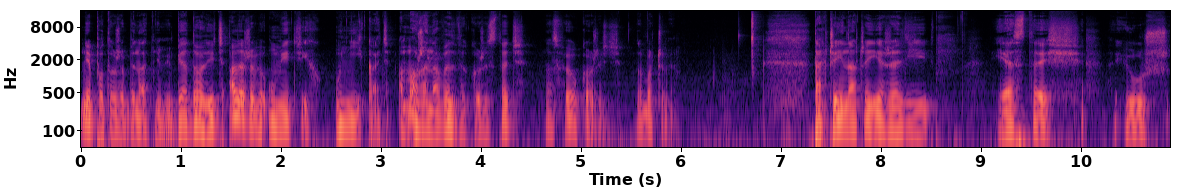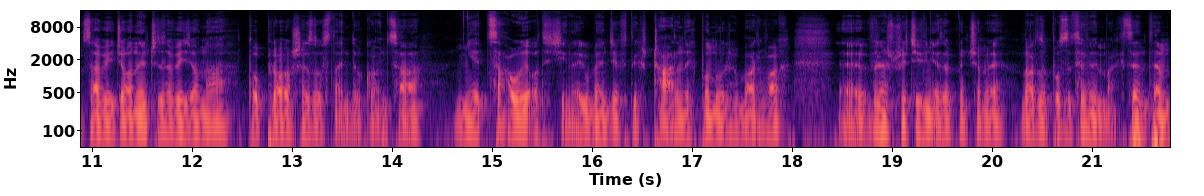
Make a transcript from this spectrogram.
Nie po to, żeby nad nimi biadolić, ale żeby umieć ich unikać, a może nawet wykorzystać na swoją korzyść. Zobaczymy. Tak czy inaczej, jeżeli jesteś już zawiedziony czy zawiedziona, to proszę zostań do końca. Nie cały odcinek będzie w tych czarnych, ponurych barwach. E, wręcz przeciwnie, zakończymy bardzo pozytywnym akcentem,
